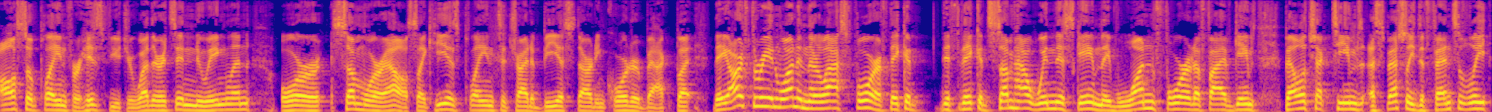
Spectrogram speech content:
also playing for his future, whether it's in New England or somewhere else. Like he is playing to try to be a starting quarterback. But they are three and one in their last four. If they could, if they could somehow win this game, they've won four out of five games. Belichick teams, especially defensively,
